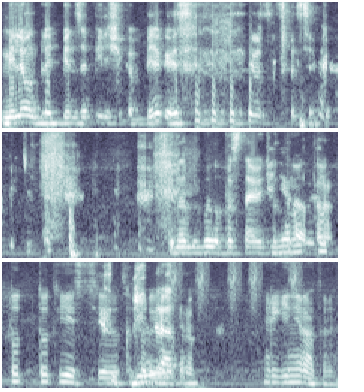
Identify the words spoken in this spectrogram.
миллион, блядь, бензопильщиков бегает. И Надо было поставить вот Ну, тут, тут, тут есть э, генераторов, регенераторы.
